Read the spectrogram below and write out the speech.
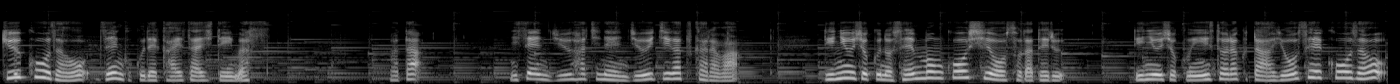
級講座を全国で開催しています。また、2018年11月からは離乳食の専門講師を育てる離乳食インストラクター養成講座を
